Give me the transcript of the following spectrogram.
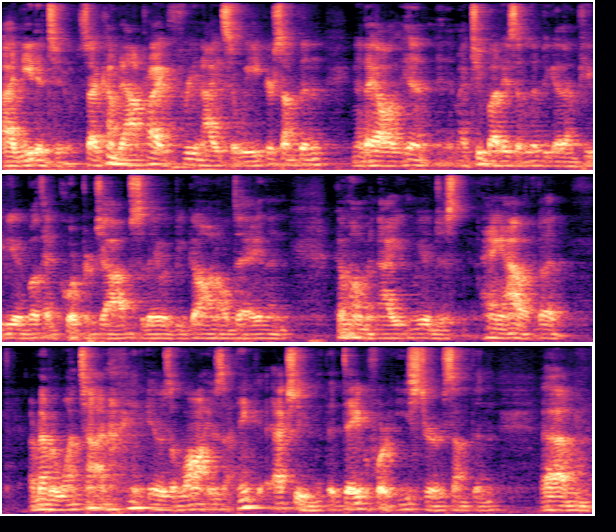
I needed to. So I'd come down probably three nights a week or something. You know, they all hit, my two buddies that lived together in PBA both had corporate jobs, so they would be gone all day and then come home at night and we would just hang out. But I remember one time it was a long, it was I think actually the day before Easter or something. Um,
